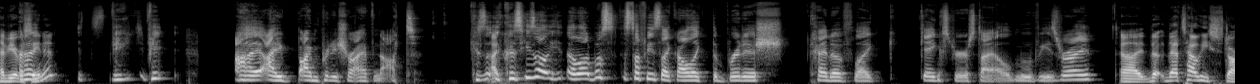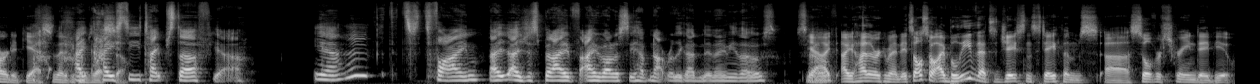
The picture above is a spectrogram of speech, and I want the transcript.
Have you ever I- seen it? it's I I I'm pretty sure I have not because because he's all a lot most of the stuff he's like all like the British kind of like gangster style movies, right? Uh, th- that's how he started, yes, and then it becomes so. heisty type stuff. Yeah, yeah, it's, it's fine. I, I just, but I've I honestly have not really gotten in any of those. So. Yeah, I, I highly recommend. it. It's also, I believe, that's Jason Statham's uh, silver screen debut.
